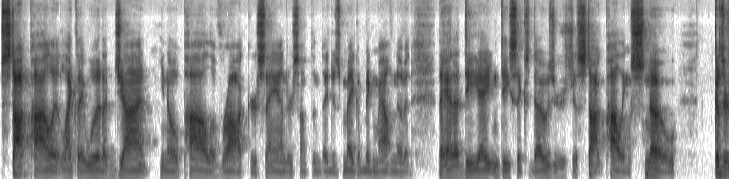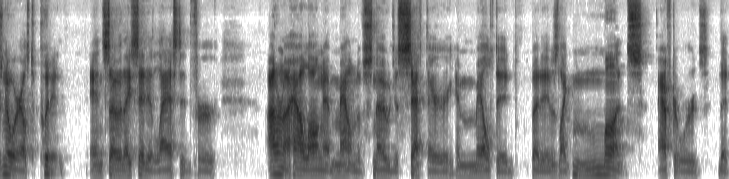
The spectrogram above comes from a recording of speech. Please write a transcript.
stockpile it like they would a giant you know pile of rock or sand or something they just make a big mountain of it they had a d8 and d6 dozers just stockpiling snow because there's nowhere else to put it. And so they said it lasted for I don't know how long that mountain of snow just sat there and melted, but it was like months afterwards that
